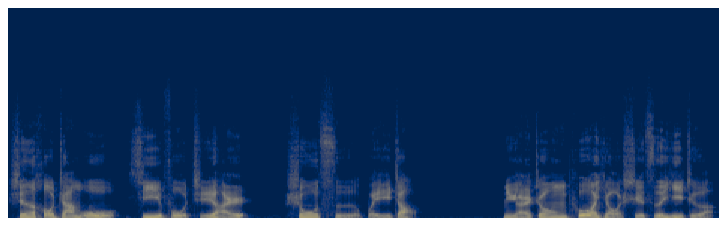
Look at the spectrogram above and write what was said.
身后账务悉付侄儿，书此为照。女儿中颇有识字意者，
